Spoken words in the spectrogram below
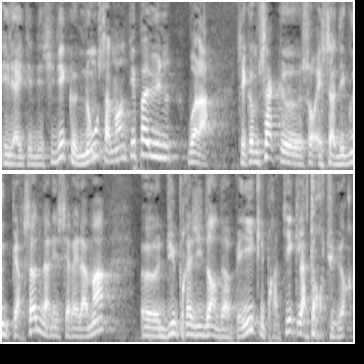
Il a été décidé que non, ça n'en était pas une. Voilà. C'est comme ça que, et ça dégoûte personne d'aller serrer la main euh, du président d'un pays qui pratique la torture.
